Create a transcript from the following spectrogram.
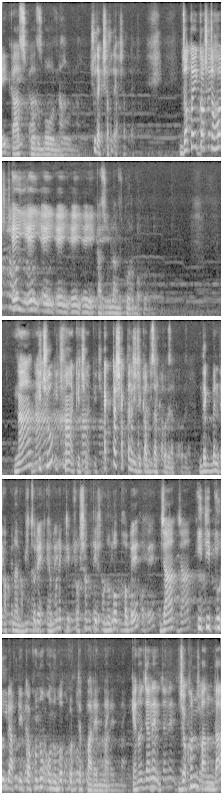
এই কাজ করব না শুধু এক সপ্তাহ যতই কষ্ট হোক এই এই এই এই এই এই কাজগুলো আমি করব না, কিছু? হ্যাঁ কিছু। একটা নিজেকে অবজার্ভ করেন। দেখবেন আপনার ভিতরে এমন একটি প্রশান্তির অনুভব হবে যা ইতিপূর্বে আপনি কখনো অনুভব করতে পারেন না কেন জানেন? যখন বান্দা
